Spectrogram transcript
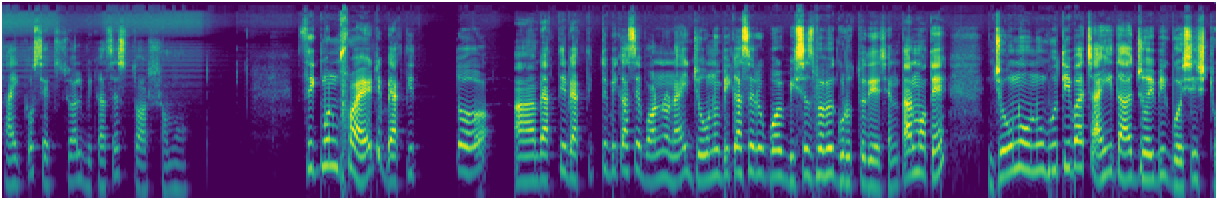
সাইকোসেক্সুয়াল বিকাশের স্তরসমূহ। সিগমুন্ড ফ্রয়েড ব্যক্তিত্ব ব্যক্তির ব্যক্তিত্ব বিকাশে বর্ণনায় যৌন বিকাশের উপর বিশেষভাবে গুরুত্ব দিয়েছেন। তার মতে, যৌন অনুভূতি বা চাহিদা জৈবিক বৈশিষ্ট্য।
